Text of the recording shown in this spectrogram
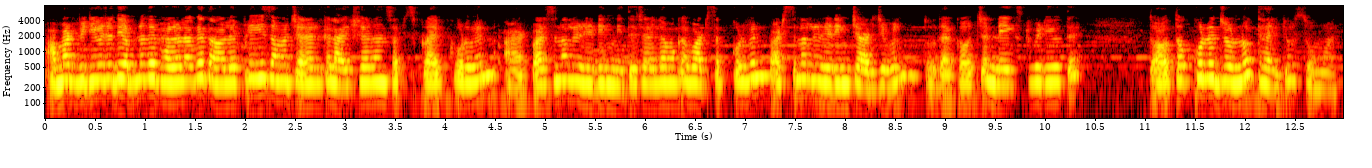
আমার ভিডিও যদি আপনাদের ভালো লাগে, তাহলে প্লিজ আমার চ্যানেলকে লাইক শেয়ার অ্যান্ড সাবস্ক্রাইব করবেন। আর পার্সোনালি রিডিং নিতে চাইলে আমাকে হোয়াটসঅ্যাপ করবেন। পার্সোনালি রিডিং চার্জেবল তো দেখা হচ্ছে নেক্সট ভিডিওতে তো। ততক্ষণের জন্য থ্যাংক ইউ সো মাচ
